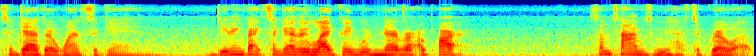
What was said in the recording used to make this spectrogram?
together once again, getting back together like they were never apart. Sometimes we have to grow up.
